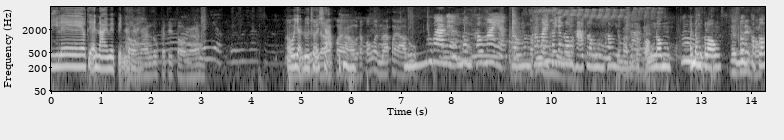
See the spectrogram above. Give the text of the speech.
ดีแล้วที่ไอ้นายไม่เป็นอะต่อไร งานลูกก็ติดต่องานโอ้อยากดูโทรศัพท์ เดี๋ยวค่อยเอาแต่เขาอ้วนมาค่อยเอาลูกเมื่อวานเนี่ยนมเขาไหมอะกล่องนมเขาไหมเขายังลงหากล่องนมเขาอยู่ในบ้านกล่องนมเอานมกล่องนมกระป๋อง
